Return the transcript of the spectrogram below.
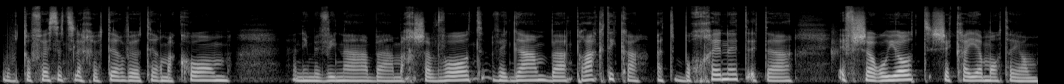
הוא תופס אצלך יותר ויותר מקום, אני מבינה במחשבות וגם בפרקטיקה. את בוחנת את האפשרויות שקיימות היום.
